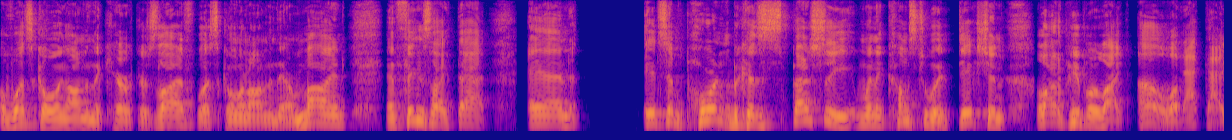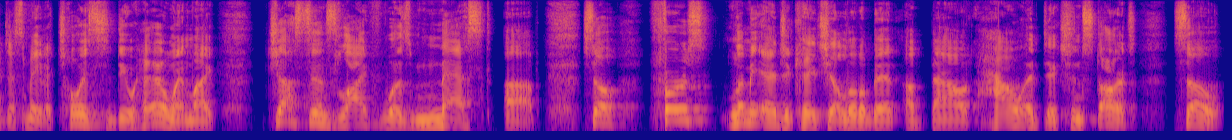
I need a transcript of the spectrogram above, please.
of what's going on in the character's life, what's going on in their mind, and things like that. And it's important because especially when it comes to addiction, a lot of people are like, oh, well, that guy just made a choice to do heroin. Like, Justin's life was messed up. So first, let me educate you a little bit about how addiction starts. So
